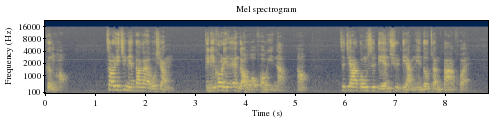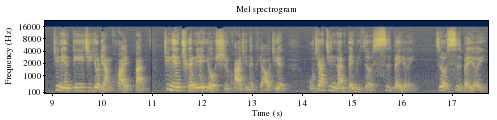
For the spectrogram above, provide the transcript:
更好，兆利今年大概我想。给你可能按到五块银呐，啊，这家公司连续两年都赚八块，今年第一季就两块半，今年全年有十块钱的条件，股价竟然北比只有四倍而已，只有四倍而已。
